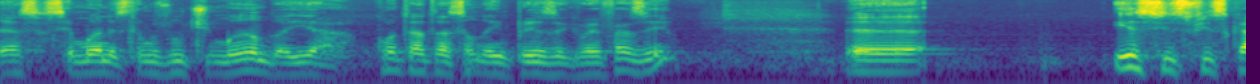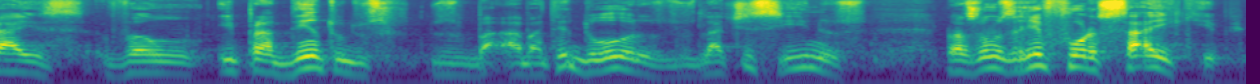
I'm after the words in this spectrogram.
Essa semana estamos ultimando aí a contratação da empresa que vai fazer. É, esses fiscais vão ir para dentro dos, dos abatedouros, dos laticínios. Nós vamos reforçar a equipe.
